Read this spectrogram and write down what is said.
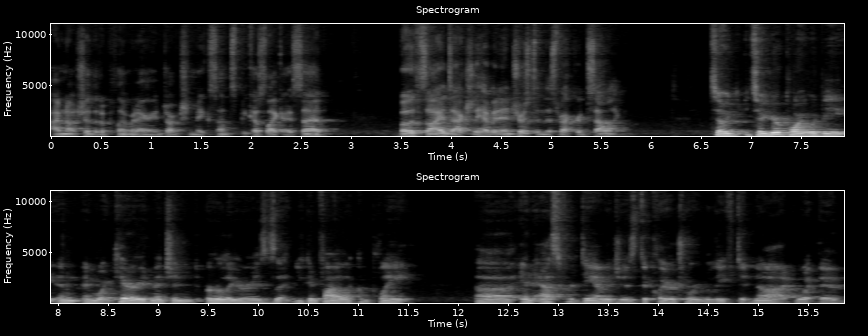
I'm not sure that a preliminary injunction makes sense because, like I said, both sides actually have an interest in this record selling so so your point would be and, and what carrie had mentioned earlier is that you can file a complaint uh, and ask for damages. Declaratory relief did not. What the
